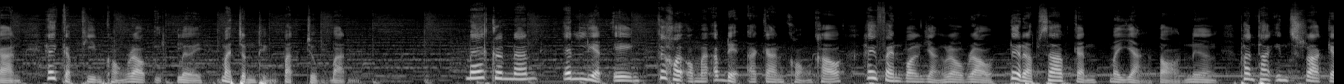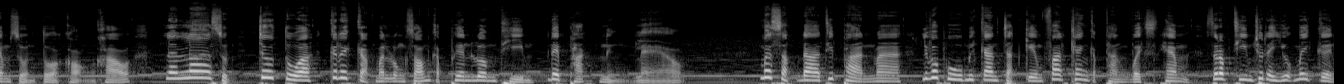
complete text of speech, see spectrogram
การ ให้กับทีมของเราอีกเลย มาจนถึงปัจจุบัน แม้กระนั้น เอ็นเลียดเองก็คอยออกมาอัปเดตอาการของเขาให้แฟนบอลอย่างเราๆ ได้รับทราบกันมาอย่างต่อเนื่อง ผ่านทางอินสตาแกรมส่วนตัวของเขา และล่าสุดเจ้าตัวก็ได้กลับมาลงซ้อมกับเพื่อนร่วมทีมได้พักหนึ่งแล้ว มื่อสัปดาห์ที่ผ่านมาลิเวอร์พูลมีการจัดเกมฟาดแข่งกับทางเวกซ์แฮมสำหรับทีมชุดอายุไม่เกิน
